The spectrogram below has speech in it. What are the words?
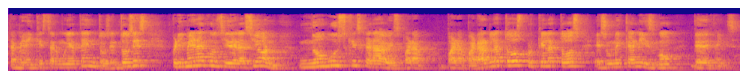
también hay que estar muy atentos. Entonces, primera consideración, no busques jarabes para, para parar la tos porque la tos es un mecanismo de defensa.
